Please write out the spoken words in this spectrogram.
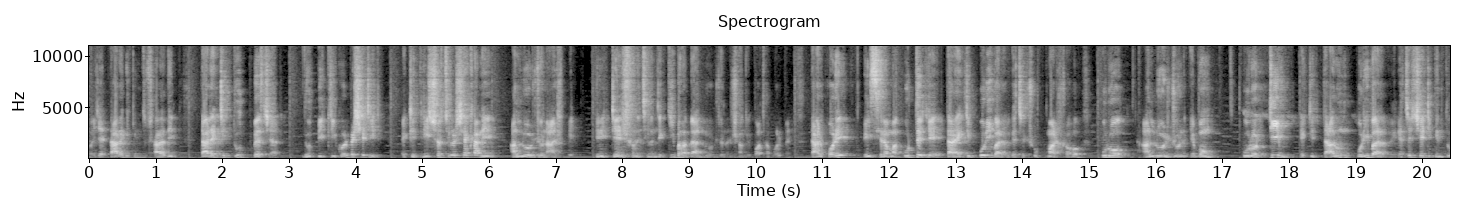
হয়ে যায়। তার আগে কিন্তু সারাদিন তার একটি দুধ বেচার, দুধ বিক্রি করবে সেটির একটি দৃশ্য ছিল, সেখানে আল্লু অর্জুন আসবে। তিনি টেনশনে ছিলেন যে কীভাবে আল্লু অর্জুনের সঙ্গে কথা বলবেন। তারপরে এই সিনেমা করতে যে তার একটি পরিবার হয়ে গেছে সুকুমার সহ পুরো আল্লু অর্জুন এবং পুরো টিম একটি দারুণ পরিবার হয়ে গেছে, সেটি কিন্তু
